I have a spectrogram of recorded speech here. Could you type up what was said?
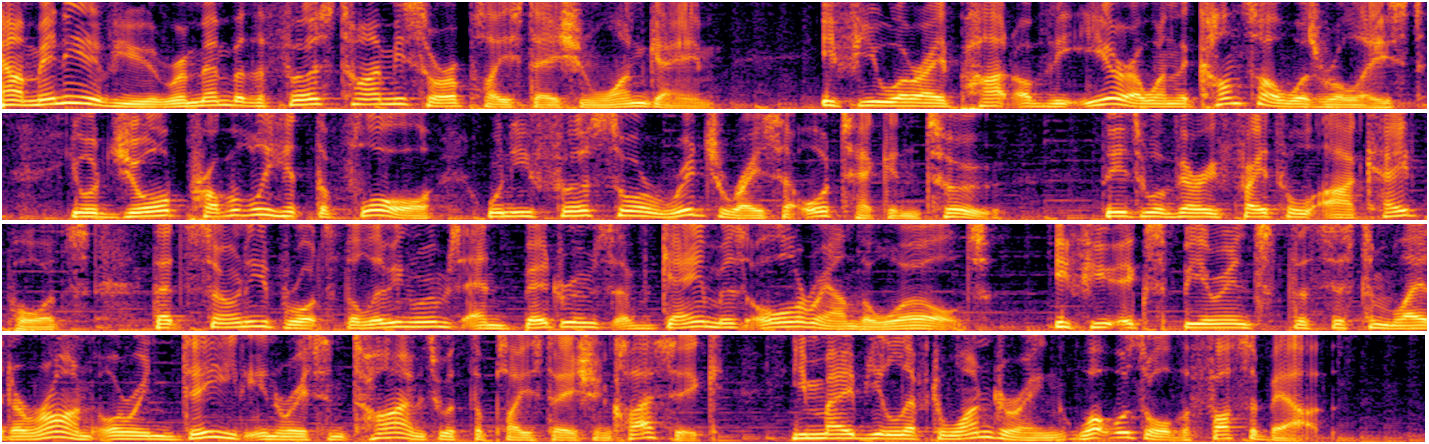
How many of you remember the first time you saw a PlayStation 1 game? If you were a part of the era when the console was released, your jaw probably hit the floor when you first saw Ridge Racer or Tekken 2. These were very faithful arcade ports that Sony brought to the living rooms and bedrooms of gamers all around the world. If you experienced the system later on, or indeed in recent times with the PlayStation Classic, you may be left wondering what was all the fuss about.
